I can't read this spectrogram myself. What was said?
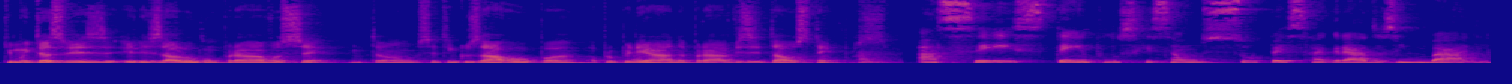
que muitas vezes eles alugam para você. Então você tem que usar a roupa apropriada para visitar os templos. Há seis templos que são super sagrados em Bali,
